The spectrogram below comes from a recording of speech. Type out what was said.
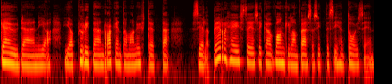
käydään ja, ja pyritään rakentamaan yhteyttä siellä perheissä ja sekä vankilan päässä sitten siihen toiseen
